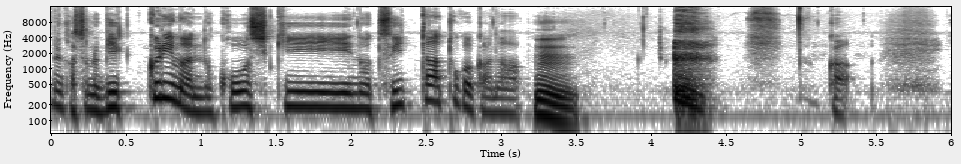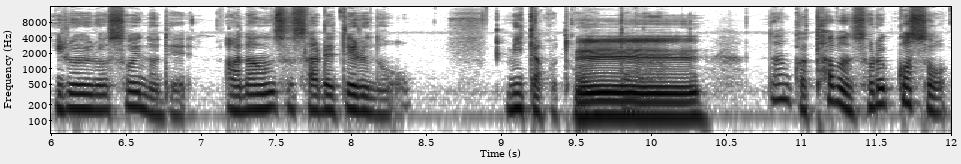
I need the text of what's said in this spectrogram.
なんかそのビックリマンの公式のツイッターとかかな。うん。なんかいろいろそういうのでアナウンスされてるのを見たことがあったえなんか多分それこそ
